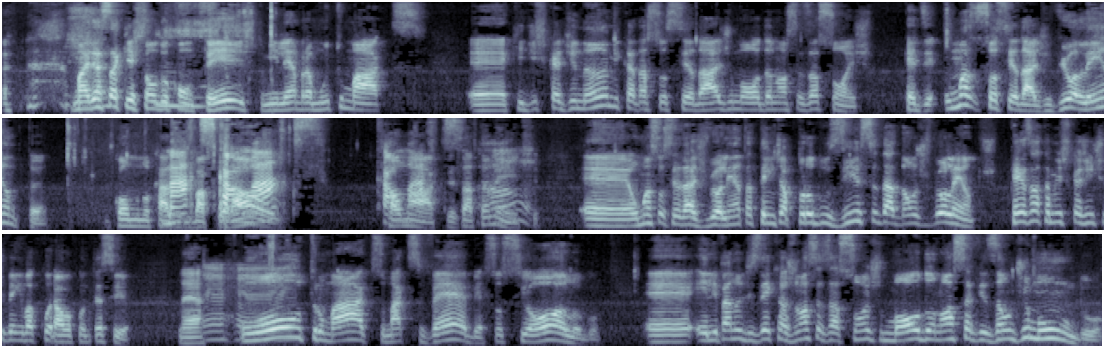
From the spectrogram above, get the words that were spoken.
Mas essa questão do contexto me lembra muito Max, é, que diz que a dinâmica da sociedade molda nossas ações. Quer dizer, uma sociedade violenta, como no caso Marx, de Bacurau... Karl Marx? Karl, Karl Marx, Marx, exatamente. Ah é, uma sociedade violenta tende a produzir cidadãos violentos, que é exatamente o que a gente vê em Bacurau acontecer. Né? Uhum. Um outro Max, o Max Weber, sociólogo, é, ele vai nos dizer que as nossas ações moldam nossa visão de mundo.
